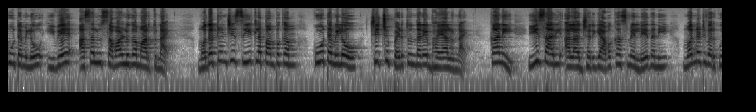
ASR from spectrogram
కూటమిలో ఇవే అసలు సవాళ్ళుగా మారుతున్నాయి. మొదట్నుంచి సీట్ల పంపకం కూటమిలో చిచ్చు పెడుతుందనే భయాలున్నాయి. కానీ ఈసారి అలా జరిగే అవకాశమే లేదని మొన్నటి వరకు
